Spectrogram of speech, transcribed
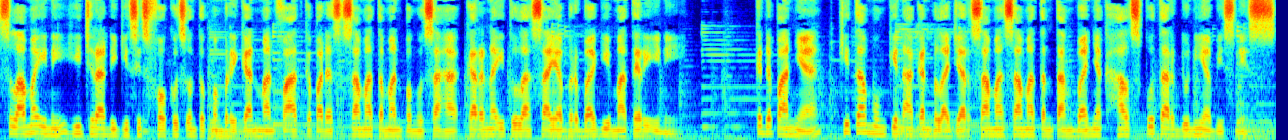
Selama ini Hijrah Digisis fokus untuk memberikan manfaat kepada sesama teman pengusaha, karena itulah saya berbagi materi ini. Ke depannya, kita mungkin akan belajar sama-sama tentang banyak hal seputar dunia bisnis.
